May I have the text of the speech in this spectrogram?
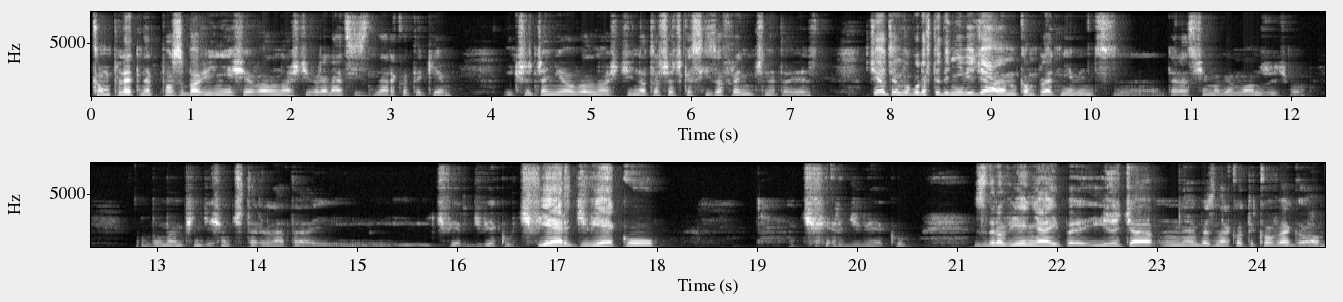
kompletne pozbawienie się wolności w relacji z narkotykiem i krzyczenie o wolności, no troszeczkę schizofreniczne to jest. Ja o tym w ogóle wtedy nie wiedziałem kompletnie, więc teraz się mogę mądrzyć, bo, bo mam 54 lata i, ćwierć wieku, ćwierć wieku, ćwierć wieku zdrowienia i, i życia beznarkotykowego.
